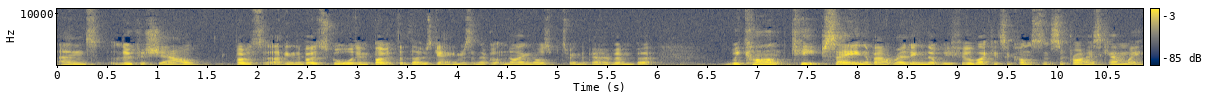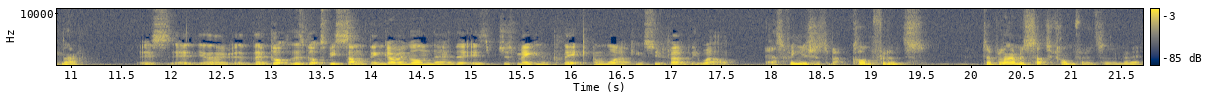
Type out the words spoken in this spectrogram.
and Lucas João, both, I think they both scored in both of those games, and they've got nine goals between the pair of them, but we can't keep saying about Reading that we feel like it's a constant surprise, can we? No. It's it, you know they've got there's got to be something going on there that is just making them click and working superbly well. I think it's just about confidence. They're playing with such confidence at the minute.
